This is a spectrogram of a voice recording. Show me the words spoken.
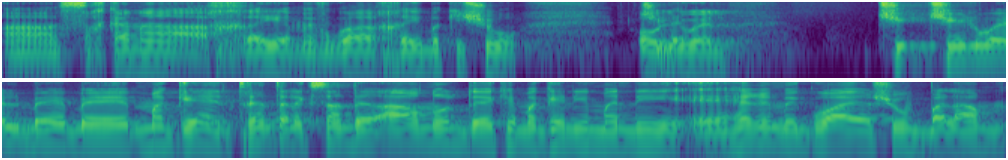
השחקן האחראי, המבוגר האחראי בקישור. צ'ילואל. צ'ילואל במגן, טרנט אלכסנדר ארנולד כמגן ימני, הארי מגווייר שהוא בלם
